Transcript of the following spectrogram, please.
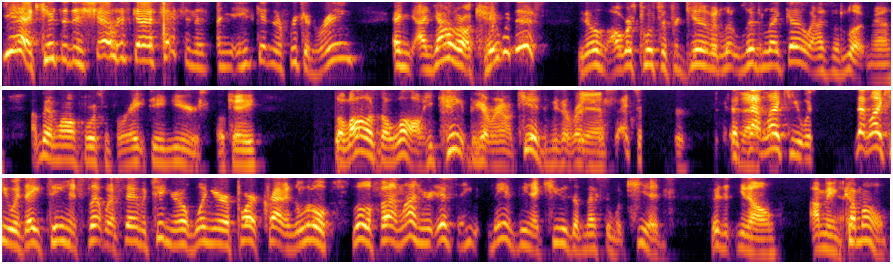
Yeah, kids in the show. This guy's touching this, and he's getting a freaking ring, and, and y'all are okay with this? You know, oh, we're supposed to forgive and let, live and let go. And I said, look, man, I've been law enforcement for 18 years. Okay, the law is the law. He can't be around kids if he's a registered Yeah. sex offender. It's not like he was. Not like he was 18 and slept with a 17 year old one year apart. Crap, there's a little little fine line here. This he, man's being accused of messing with kids. Is it, you know, I mean, come on.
